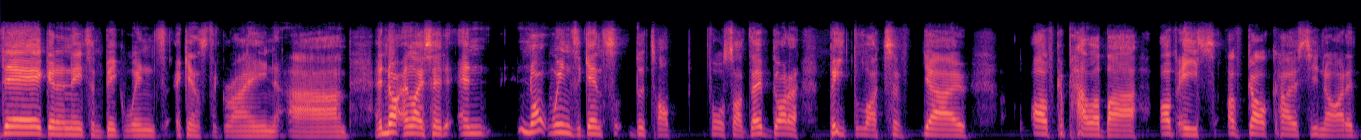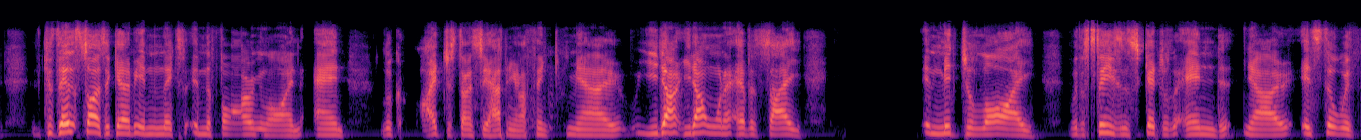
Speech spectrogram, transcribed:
They're going to need some big wins against the grain, um, and not, and like I said, and not wins against the top four sides. They've got to beat the likes of you know of Capalaba, of East, of Gold Coast United, because they're the sides that are going to be in the next in the firing line, and look, I just don't see it happening. I think you know you don't you don't want to ever say in mid July with the season scheduled to end. You know, it's still with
